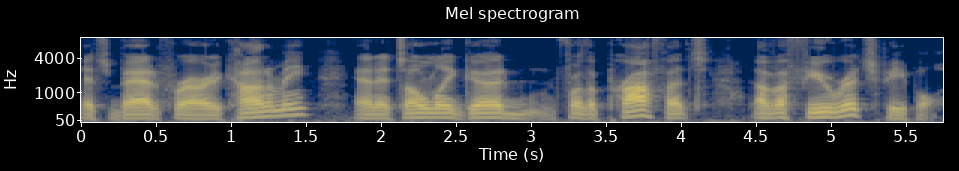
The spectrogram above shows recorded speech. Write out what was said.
It's bad for our economy. And it's only good for the profits of a few rich people.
